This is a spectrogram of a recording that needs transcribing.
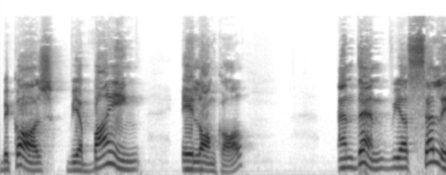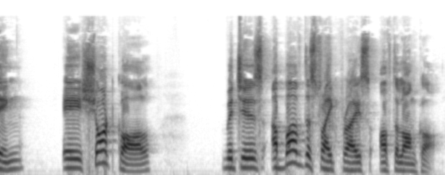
because we are buying a long call and then we are selling a short call which is above the strike price of the long call.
